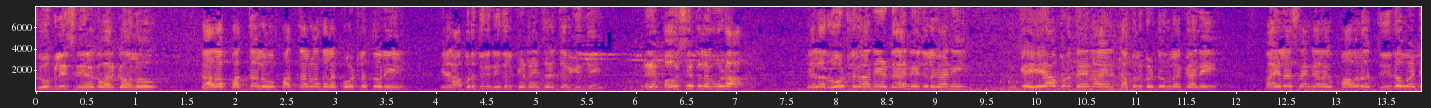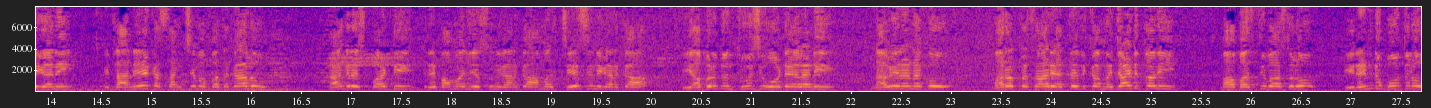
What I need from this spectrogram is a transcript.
జూబ్లీస్ నియోజకవర్గంలో దాదాపు పద్నాలుగు పద్నాలుగు వందల కోట్లతోని ఇలా అభివృద్ధికి నిధులు కేటాయించడం జరిగింది. రేపు భవిష్యత్తులో కూడా ఇలా రోడ్లు కానీ డ్రైనేజీలు కానీ ఇంకా ఏ అభివృద్ధి అయినా డబుల్ బెడ్రూమ్లకు కానీ మహిళా సంఘాలకు పావుల జీరో వడ్డీ కానీ ఇట్లా అనేక సంక్షేమ పథకాలు కాంగ్రెస్ పార్టీ రేపు అమలు చేస్తుంది కనుక అమలు చేసింది కనుక ఈ అభివృద్ధిని చూసి ఓటేయాలని నవీనన్నకు మరొకసారి అత్యధిక మెజార్టీతోని మా బస్తీవాసులు ఈ రెండు బూతులు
